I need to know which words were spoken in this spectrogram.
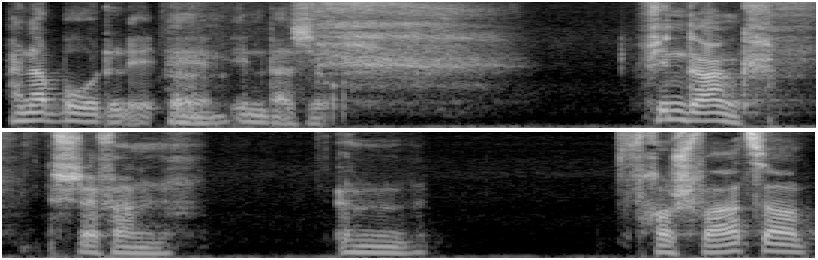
einer Bodeninvasion. Äh, Vielen Dank, Stefan. Ähm, Frau Schwarzer,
